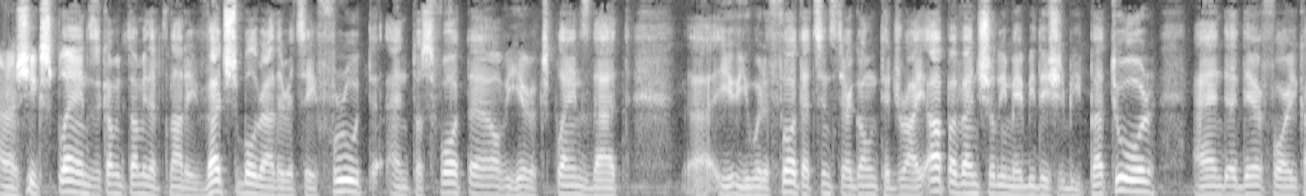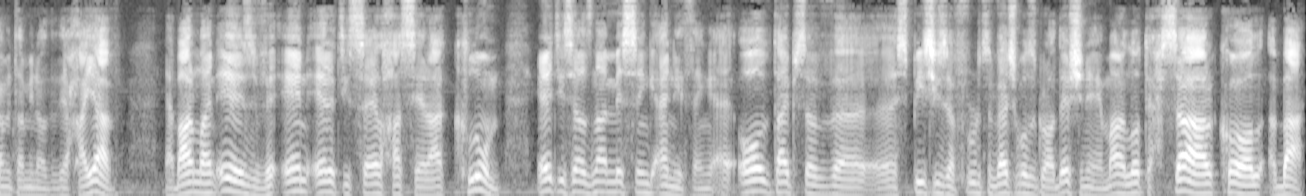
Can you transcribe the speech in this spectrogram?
And she explains, coming to tell me that it's not a vegetable, rather it's a fruit. And Tosfot uh, over here explains that uh, you, you would have thought that since they're going to dry up eventually, maybe they should be patur, and uh, therefore you come to tell me know that they're hayav. The bottom line is, ve'en eretz Yisrael hasera klum. Eretz Yisrael is not missing anything. Uh, all types of uh, uh, species of fruits and vegetables grow there. Shneimar lo tehsar kol ba.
